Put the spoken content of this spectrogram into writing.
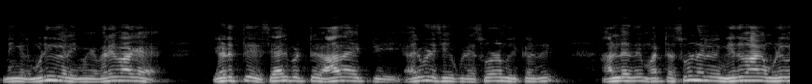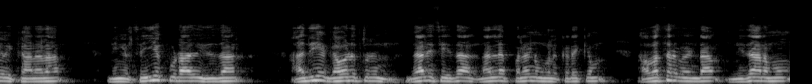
நீங்கள் முடிவுகளை மிக விரைவாக எடுத்து செயல்பட்டு ஆதாயத்தை அறுவடை செய்யக்கூடிய சூழலும் இருக்கிறது. அல்லது மற்ற சூழ்நிலைகளில் மெதுவாக முடிவுகளை காணலாம். நீங்கள் செய்யக்கூடாது இதுதான். அதிக கவனத்துடன் வேலை செய்தால் நல்ல பலன் உங்களுக்கு கிடைக்கும். அவசரம் வேண்டாம். நிதானமும்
